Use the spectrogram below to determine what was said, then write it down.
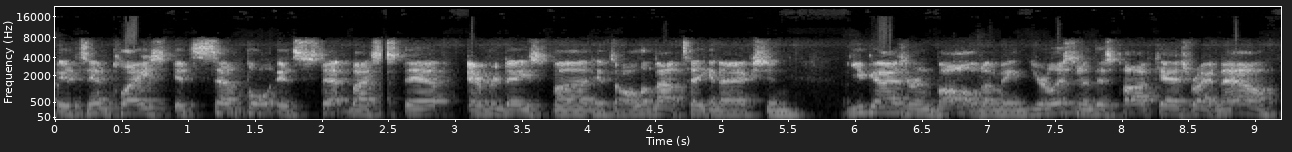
It's in place, it's simple, it's step by step, every day's fun. It's all about taking action. You guys are involved. I mean, you're listening to this podcast right now,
